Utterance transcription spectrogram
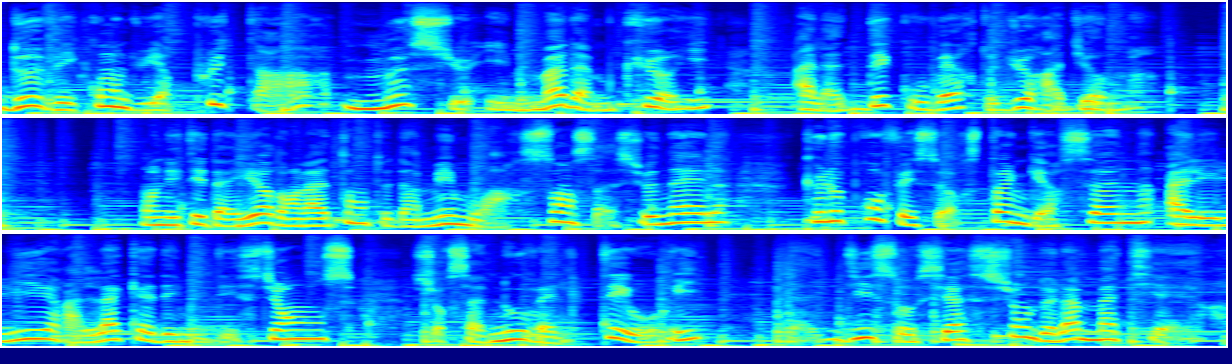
devaient conduire plus tard Monsieur et Madame Curie à la découverte du radium. On était d'ailleurs dans l'attente d'un mémoire sensationnel que le professeur Stangerson allait lire à l'Académie des sciences sur sa nouvelle théorie dissociation de la matière.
